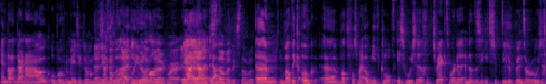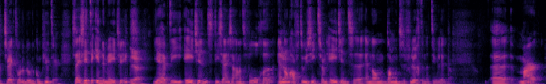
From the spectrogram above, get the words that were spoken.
En da- daarna hou ik op over de Matrix. Want we ik vond het eigenlijk heel, lang. leuk, maar Ja, ja, ja, ik snap het, ik snap het. Ehm, wat ik ook, eh, wat volgens mij ook niet klopt, is hoe ze getracked worden. En dat is een iets subtieler punt hoor. Hoe ze getracked worden door de computer. Zij zitten in de Matrix. Je hebt die agents, die zijn ze aan het volgen. En dan af en toe ziet zo'n agent ze. En dan, dan moeten ze vluchten natuurlijk. Eh, maar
